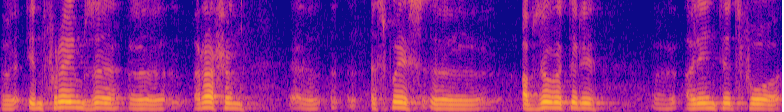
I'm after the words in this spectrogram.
uh, in frame the Russian space observatory oriented for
